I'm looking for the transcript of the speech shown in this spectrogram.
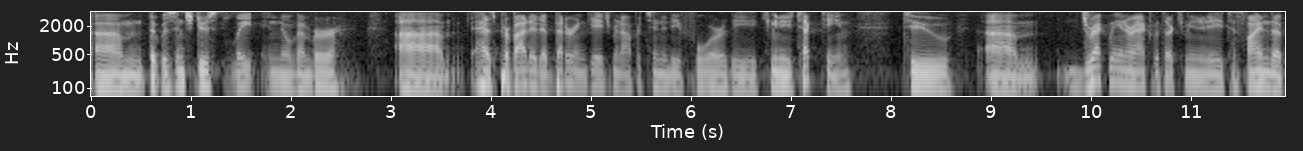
um, that was introduced late in November um, has provided a better engagement opportunity for the community tech team to um, directly interact with our community to find the,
